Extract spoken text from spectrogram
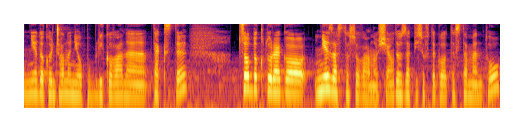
niedokończone, nieopublikowane teksty, co do którego nie zastosowano się do zapisów tego testamentu.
